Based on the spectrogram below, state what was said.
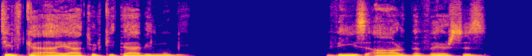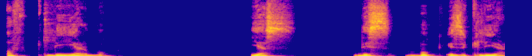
تلك آيات الكتاب المبين. These are the verses of clear book. Yes, this book is clear.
